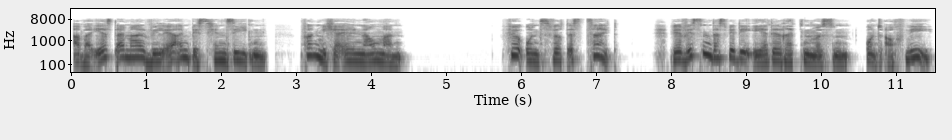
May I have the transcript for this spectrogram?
Aber erst einmal will er ein bisschen siegen. Von Michael Naumann. Für uns wird es Zeit. Wir wissen, dass wir die Erde retten müssen. Und auch wie.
